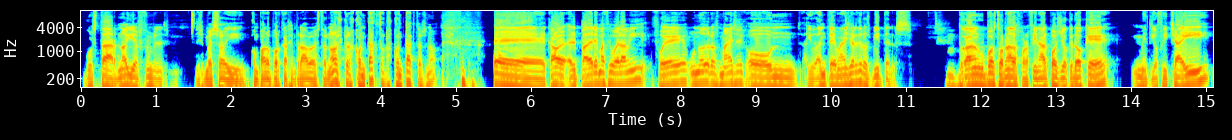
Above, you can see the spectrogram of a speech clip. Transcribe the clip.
gustar, ¿no? Y yo siempre, soy, con Pablo Porcar siempre hablo de esto, no, es que los contactos, los contactos, ¿no? Eh, claro, el padre de Matthew Bellamy fue uno de los managers o un ayudante de manager de los Beatles. Ujú. Tocaban en grupos tornados, por al final, pues yo creo que metió ficha ahí,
